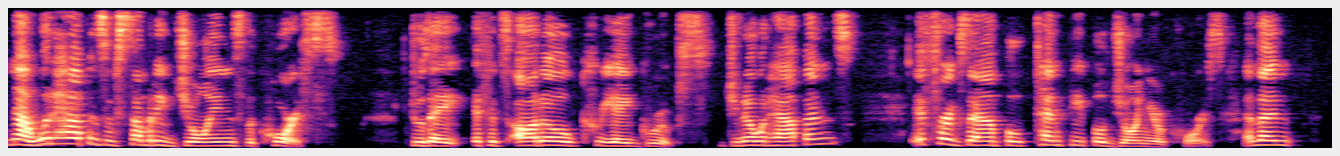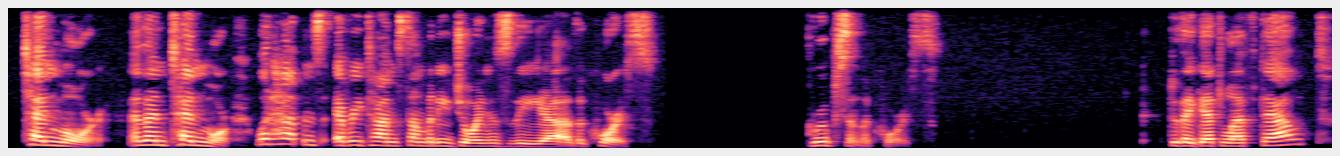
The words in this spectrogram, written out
Now, what happens if somebody joins the course? do they if it's auto create groups do you know what happens? If for example 10 people join your course and then 10 more and then 10 more what happens every time somebody joins the uh, the course? Groups in the course. Do they get left out?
